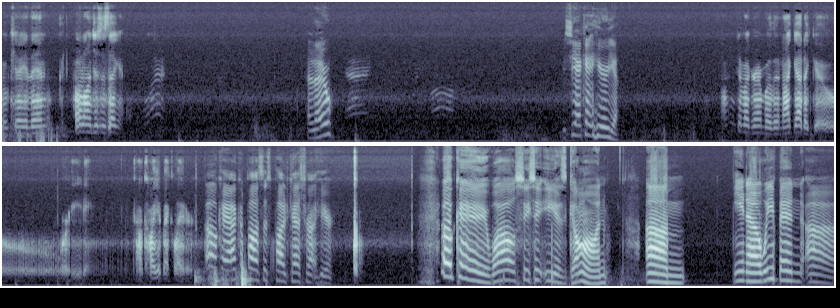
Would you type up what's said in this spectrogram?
Okay then. Hold on just a second. Hello? See, I can't hear you. I'm to my grandmother and I gotta go. We're eating. I'll call you back later. Okay, I can pause this podcast right here. Okay, while CCE is gone, um, you know, we've been, uh,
